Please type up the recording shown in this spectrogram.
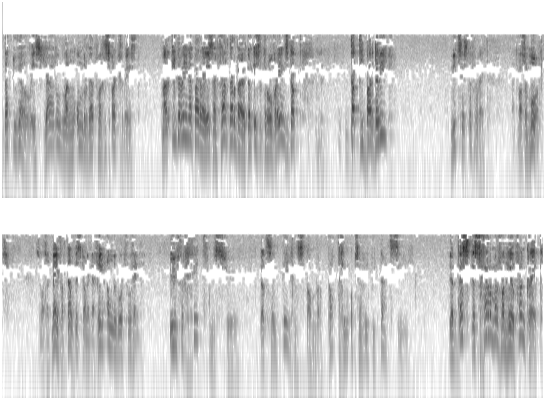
Dat duel is jarenlang onderwerp van gesprek geweest. Maar iedereen in Parijs en ver daarbuiten is het erover eens dat... dat die Bardelie niets is te verwijten. Het was een moord. Zoals het mij verteld is, kan ik er geen ander woord voor vinden. U vergeet, monsieur, dat zijn tegenstander prat ging op zijn reputatie. De beste schermer van heel Frankrijk.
